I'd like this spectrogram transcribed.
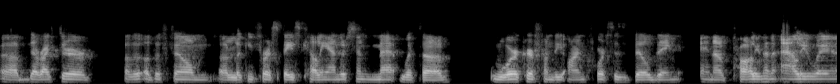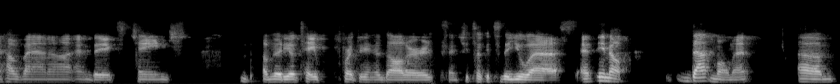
uh, director of, of, the film uh, looking for a space. Kelly anderson met with a worker from the armed forces building in a probably in an alleyway in havana and they exchanged a videotape for $300 and she took it to the us and you know that moment um,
